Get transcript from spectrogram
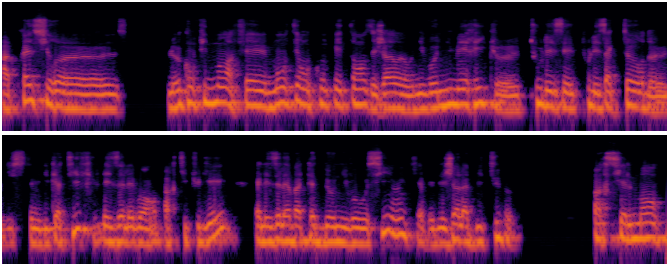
Après, sur le confinement a fait monter en compétence déjà au niveau numérique tous, les, tous les acteurs du système éducatif, les élèves en particulier, et les élèves athlètes de haut niveau aussi, hein, qui avaient déjà l'habitude partiellement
